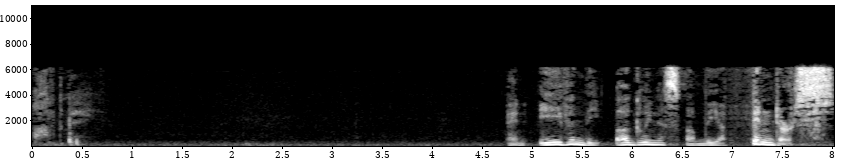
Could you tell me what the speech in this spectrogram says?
loved me. And even the ugliness of the offenders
